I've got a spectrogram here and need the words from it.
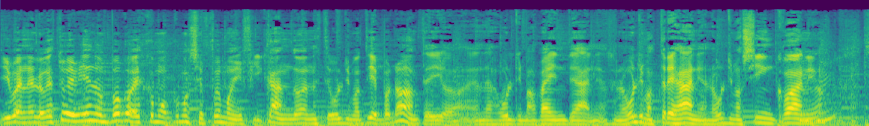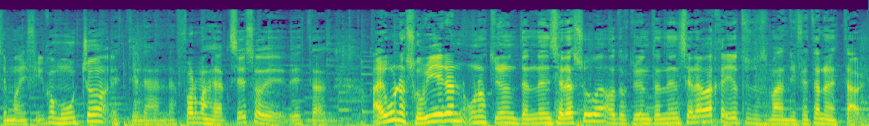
Y bueno, lo que estuve viendo un poco es cómo, cómo se fue modificando en este último tiempo. No te digo en los últimos 20 años, en los últimos 3 años, en los últimos 5 años, se modificó mucho este, la- las formas de acceso de, de estas. Algunos subieron, unos tuvieron tendencia a la suba, otros tuvieron tendencia a la baja y otros se manifestaron estables.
